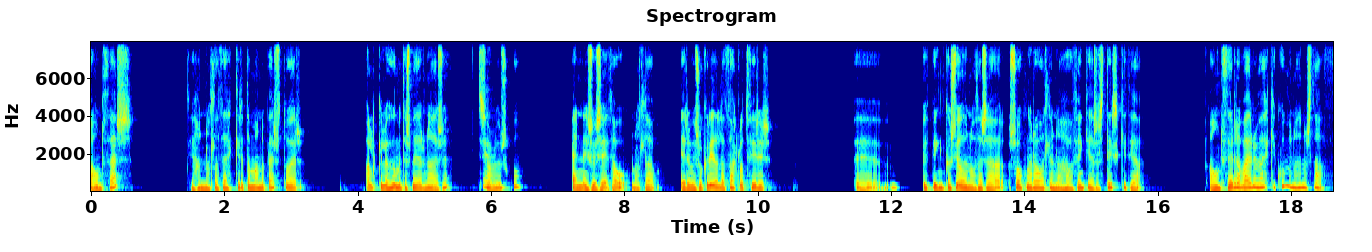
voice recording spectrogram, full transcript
án þess því hann náttúrulega þekkir þetta manna best og er algjörlega hugmyndasmiðurinn að þessu sjálfur sko. En eins og ég segi þá náttúrulega erum við svo gríðarlega þakklátt fyrir um, uppbyggingasjóðun og þessa sóknar áallin að hafa fengið þessa styrki því að án þeirra værum við ekki komin á þennan stað.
